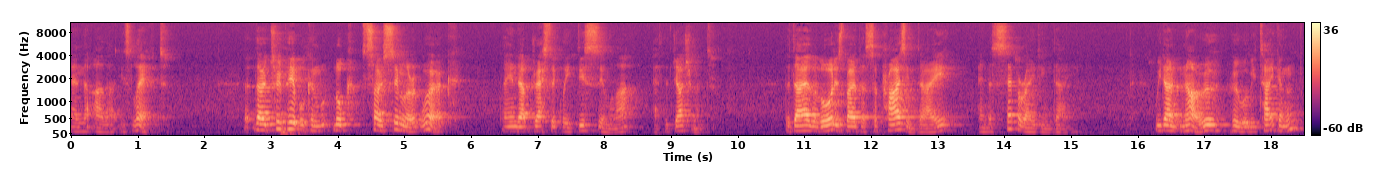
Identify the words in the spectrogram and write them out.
and the other is left. Though two people can look so similar at work, they end up drastically dissimilar at the judgment. The day of the Lord is both a surprising day and a separating day. We don't know who will be taken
